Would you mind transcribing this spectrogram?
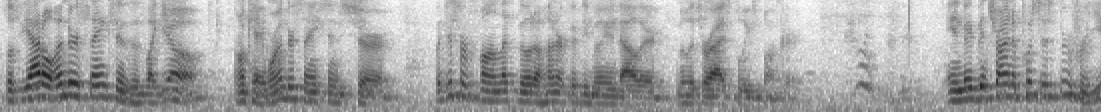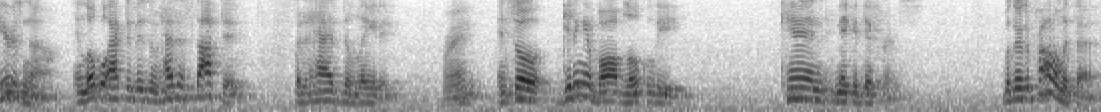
So Seattle under sanctions is like, yo, okay, we're under sanctions, sure. But just for fun, let's build a $150 million militarized police bunker. And they've been trying to push this through for years now. And local activism hasn't stopped it, but it has delayed it, right? And so getting involved locally can make a difference. But there's a problem with that.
